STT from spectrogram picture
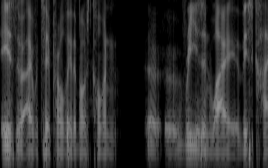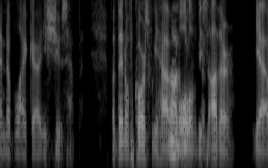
is I would say probably the most common uh, reason why this kind of like uh, issues happen. But then of course we have all of this other yeah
